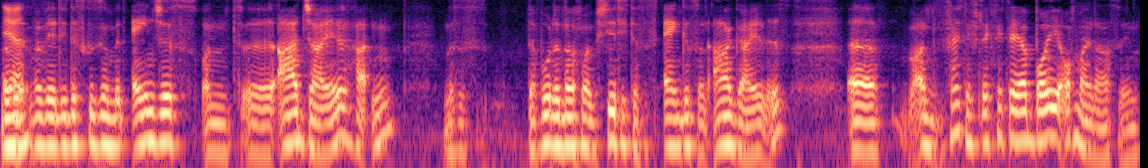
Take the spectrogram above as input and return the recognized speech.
Weil, Ja. wir, weil wir die Diskussion mit Angus und äh, Argyle hatten. Und das ist, da wurde nochmal bestätigt, dass es Angus und Argyle ist. Äh, ich weiß nicht, vielleicht kriegt der ja Boy auch mal nachsehen.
